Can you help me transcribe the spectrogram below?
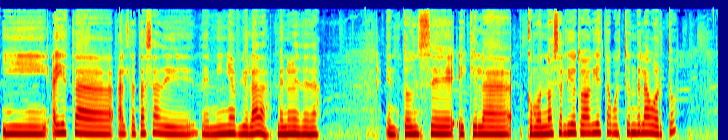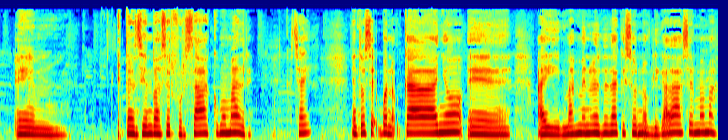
y hay esta alta tasa de, niñas violadas, menores de edad. Entonces, es que la como no ha salido todavía esta cuestión del aborto, em, están siendo a ser forzadas como madres, ¿cachai? Entonces, bueno, cada año eh, hay más menores de edad que son obligadas a ser mamás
